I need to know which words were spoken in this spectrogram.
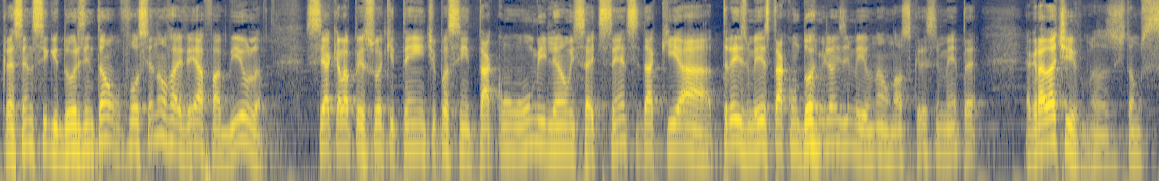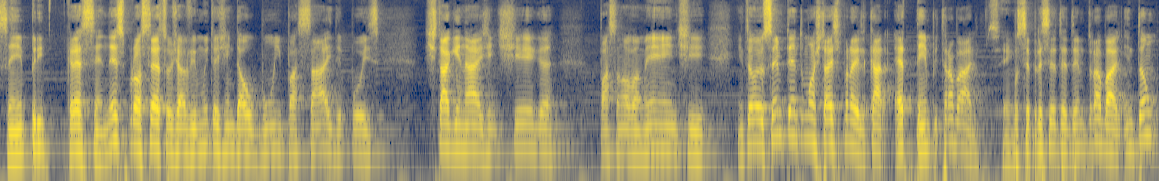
crescendo seguidores. Então, você não vai ver a Fabiola ser aquela pessoa que tem, tipo assim, tá com 1 milhão e 700 e daqui a três meses está com 2 milhões e meio. Não, nosso crescimento é, é gradativo. Nós estamos sempre crescendo. Nesse processo eu já vi muita gente dar o boom e passar e depois estagnar, a gente chega, passa novamente. Então eu sempre tento mostrar isso para ele. Cara, é tempo e trabalho. Sim. Você precisa ter tempo e trabalho. Então,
